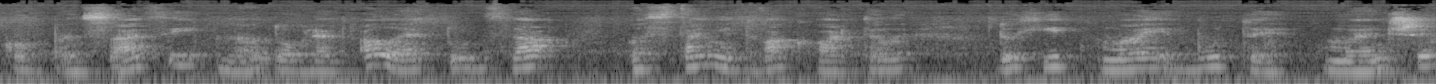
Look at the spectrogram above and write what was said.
компенсацій на догляд, але тут за останні два квартали дохід має бути меншим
